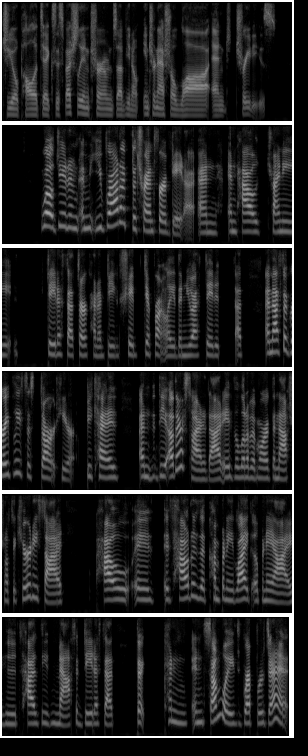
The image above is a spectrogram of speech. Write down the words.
geopolitics, especially in terms of you know international law and treaties? Well, Jaeden, I mean, you brought up the transfer of data and and how Chinese data sets are kind of being shaped differently than U.S. data sets, and that's a great place to start here because and the other side of that is a little bit more of the national security side. How is is how does a company like OpenAI, who has these massive data sets that can in some ways represent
